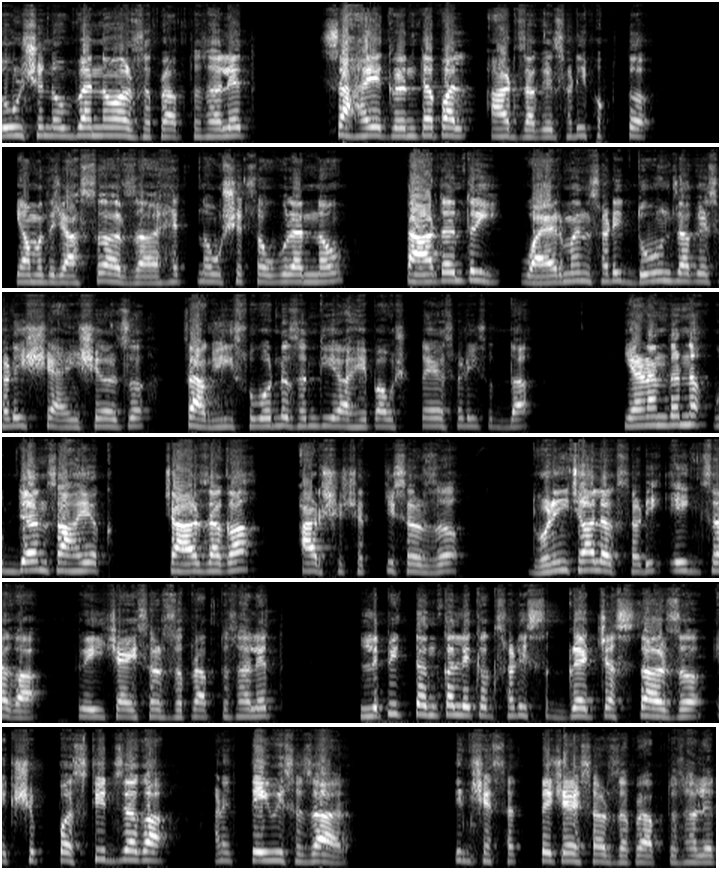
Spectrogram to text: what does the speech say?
दोनशे नव्याण्णव अर्ज प्राप्त झालेत. सहाय्यक ग्रंथपाल आठ जागेसाठी फक्त. यामध्ये जास्त अर्ज आहेत नऊशे चौऱ्याण्णव. तारतंत्री वायरमॅनसाठी दोन जागेसाठी शहाऐंशी अर्ज. चांगली सुवर्णसंधी आहे पाहू शकता यासाठी सुद्धा. यानंतरनं उद्यान सहाय्यक चार जागा आठशे छत्तीस अर्ज. ध्वनीचालकसाठी एक जागा त्रेचाळीस अर्ज प्राप्त झालेत. लिपिक टंकलेखकसाठी सगळ्यात जास्त अर्ज एकशे पस्तीस जागा आणि तेवीस हजार तीनशे सत्तेचाळीस अर्ज प्राप्त झालेत.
